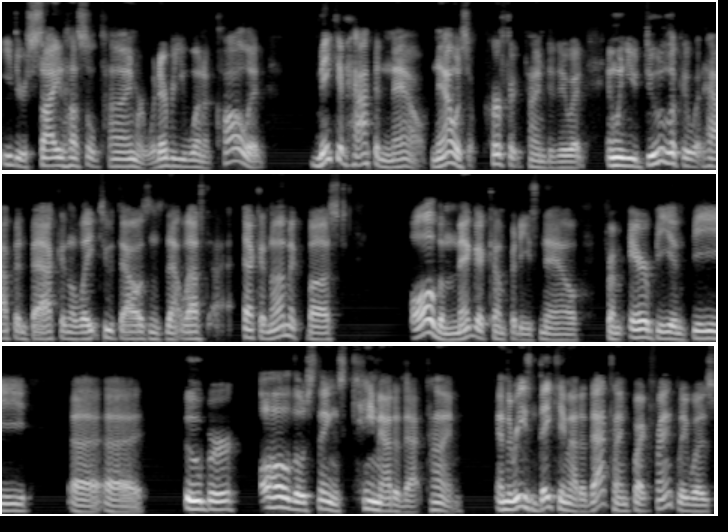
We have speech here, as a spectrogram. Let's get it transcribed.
either side hustle time or whatever you want to call it, make it happen now. Now is a perfect time to do it. And when you do look at what happened back in the late 2000s, that last economic bust, all the mega companies now, from Airbnb, uh, uh, Uber, all those things came out of that time. And the reason they came out at that time, quite frankly, was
